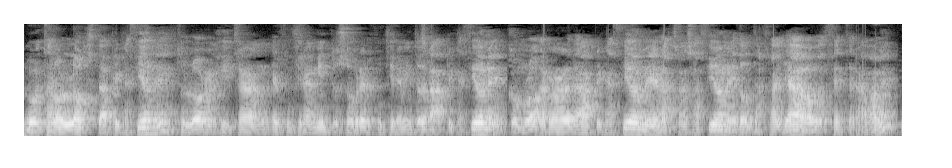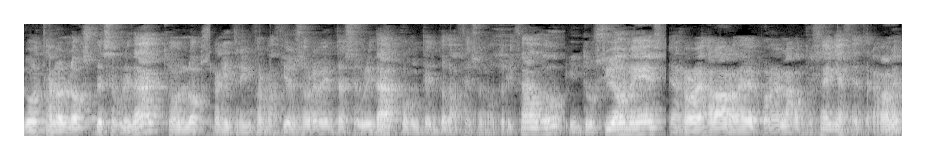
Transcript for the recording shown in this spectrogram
Luego están los logs de aplicaciones, estos los registran el funcionamiento sobre el funcionamiento de las aplicaciones, como los errores de las aplicaciones, las transacciones, dónde ha fallado, etcétera, ¿vale? Luego están los logs de seguridad, estos logs registran información sobre eventos de seguridad, como intento de acceso no autorizado, intrusiones, errores a la hora de poner la contraseña, etcétera, ¿vale?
